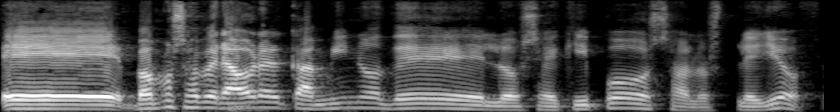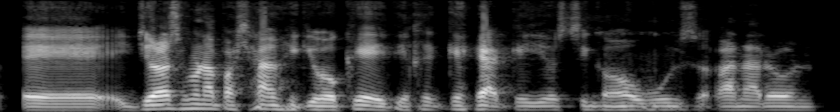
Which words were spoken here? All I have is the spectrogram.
Eh, vamos a ver ahora el camino de los equipos a los playoffs. Eh, yo la semana pasada me equivoqué y dije que aquellos Chicago Bulls ganaron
